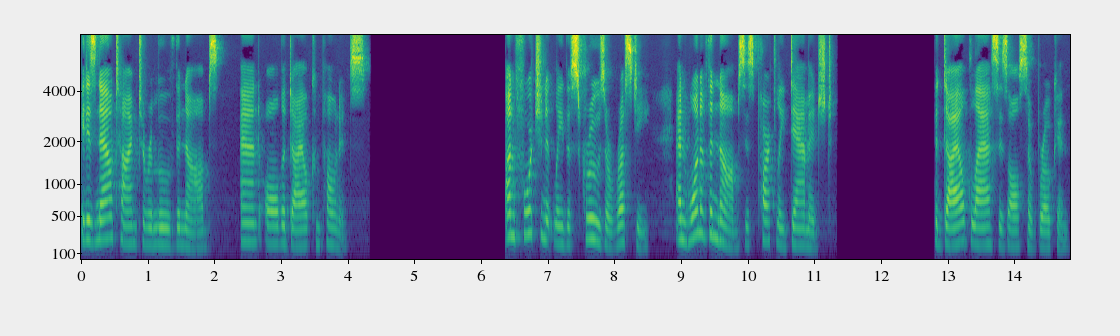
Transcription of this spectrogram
It is now time to remove the knobs and all the dial components. Unfortunately, the screws are rusty and one of the knobs is partly damaged. The dial glass is also broken,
